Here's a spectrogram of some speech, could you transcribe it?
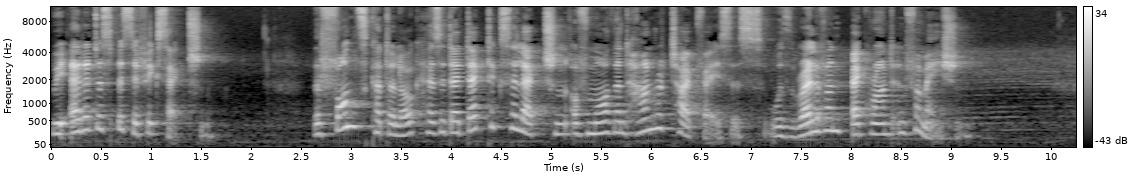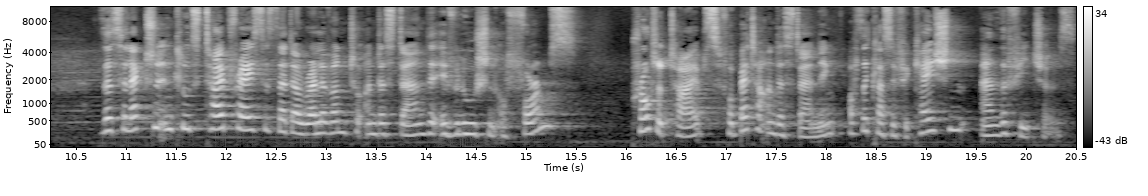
we added a specific section. The fonts catalog has a didactic selection of more than 100 typefaces with relevant background information. The selection includes typefaces that are relevant to understand the evolution of forms, prototypes for better understanding of the classification and the features.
